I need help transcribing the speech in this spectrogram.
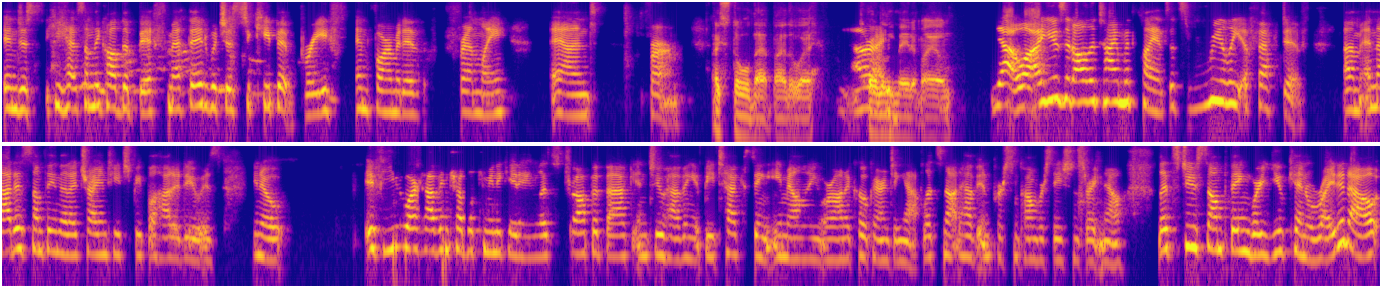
in just he has something called the BIFF method, which is to keep it brief, informative, friendly, and firm. I stole that, by the way. All totally right. made it my own. Yeah, well, I use it all the time with clients. It's really effective. Um, and that is something that I try and teach people how to do is, you know, if you are having trouble communicating, let's drop it back into having it be texting, emailing, or on a co parenting app. Let's not have in person conversations right now. Let's do something where you can write it out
